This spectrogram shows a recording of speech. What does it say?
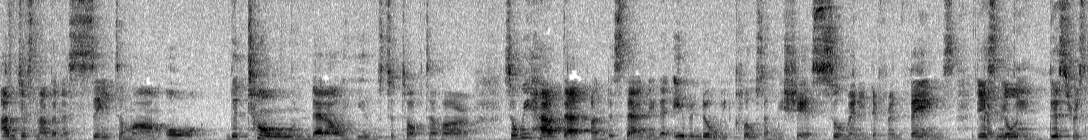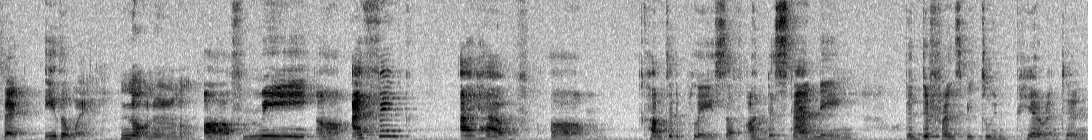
I'm just not gonna say to mom or the tone that I'll use to talk to her. So we have that understanding that even though we close and we share so many different things, there's no Everything. disrespect either way. no no no no uh, for me, um, I think I have um, come to the place of understanding the difference between parenting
